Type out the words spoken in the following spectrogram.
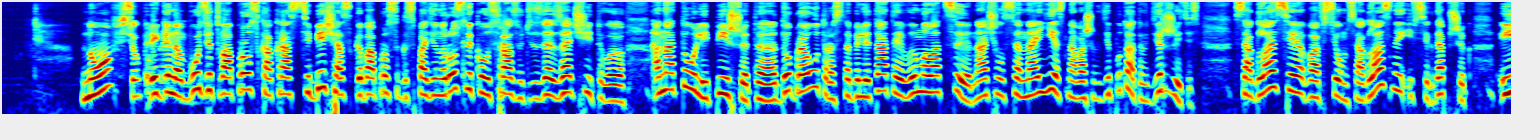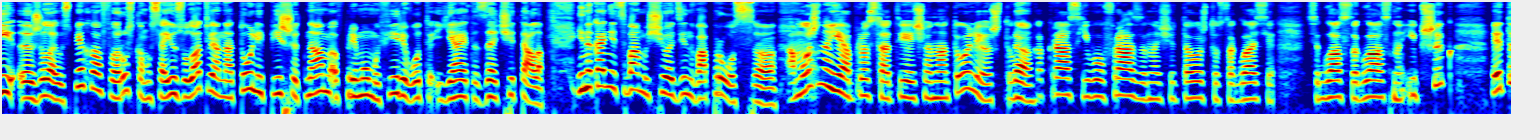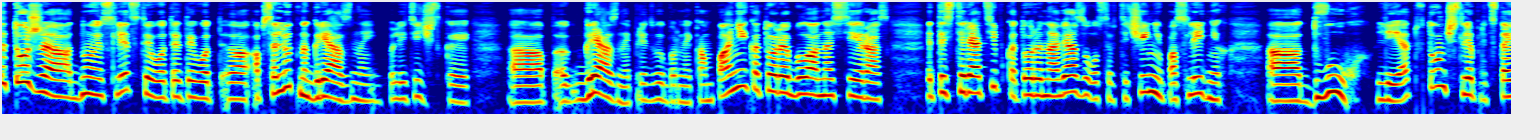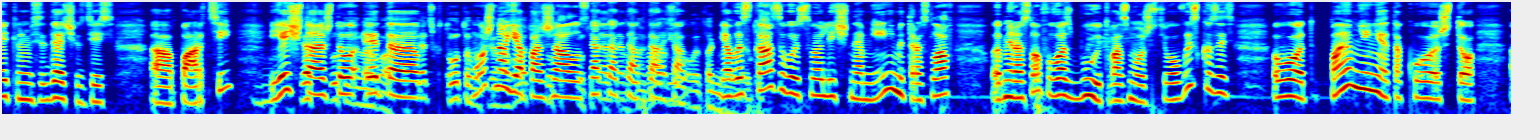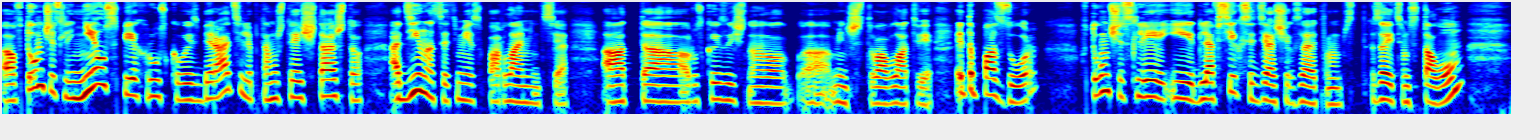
но все Регина, будет вопрос как раз тебе. Сейчас вопросы господину Росликову сразу зачитываю. Анатолий пишет. «Э, Доброе утро, стабилитаты, вы молодцы. Начался наезд на ваших депутатов. Держитесь. Согласие во всем согласны и всегда пшик. И э, желаю успехов Русскому Союзу Латвии. Анатолий пишет нам в прямом эфире. Вот я это зачитала. И, наконец, вам еще один вопрос. А можно я просто отвечу Анатолию, что да. как раз его фраза насчет того, что согласие, согласно, согласно и пшик, это тоже одно из следствий вот этой вот э, абсолютно грязной политической, грязной предвыборной кампании, которая была на сей раз. Это стереотип, который навязывался в течение последних э, двух лет, в том числе представителями сидящих здесь партий. Ну, я считаю, что это... Можно виноват, я, пожалуйста? Так, так, так, так, так. Я высказываю свое личное мнение. Мирослав, Мирослав, у вас будет возможность его высказать. Вот. Мое мнение такое, что в том числе не успех русского избирателя, потому что я считаю, что 11 мест парламенте от а, русскоязычного а, меньшинства в Латвии – это позор, в том числе и для всех сидящих за этим, за этим столом.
